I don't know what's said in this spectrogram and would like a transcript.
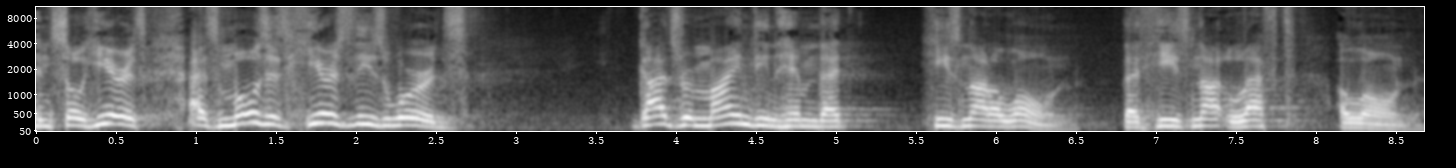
And so here, is, as Moses hears these words, God's reminding him that he's not alone, that he's not left alone,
